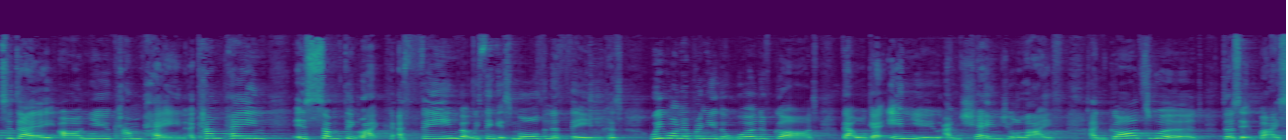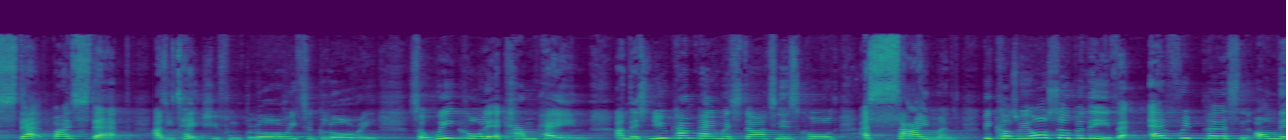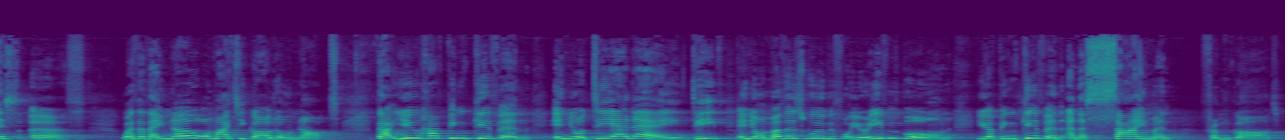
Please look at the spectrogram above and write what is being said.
start today our new campaign. A campaign is something like a theme, but we think it's more than a theme because we want to bring you the Word of God that will get in you and change your life. And God's Word does it by step by step as He takes you from glory to glory. So we call it a campaign. And this new campaign we're starting is called Assignment because we also believe that every person on this earth, whether they know Almighty God or not, that you have been given in your DNA, deep in your mother's womb before you're even born, you have been given an assignment from God.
